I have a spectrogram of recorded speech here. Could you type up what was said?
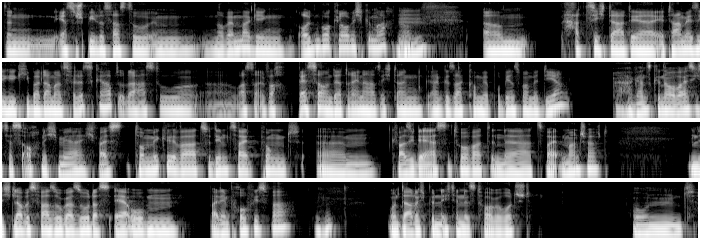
dann erstes Spiel, das hast du im November gegen Oldenburg, glaube ich, gemacht. Ne? Mhm. Ähm, hat sich da der etatmäßige Keeper damals verletzt gehabt oder hast du, äh, warst du einfach besser und der Trainer hat sich dann gesagt, komm, wir probieren es mal mit dir? Ah, Ganz genau weiß ich das auch nicht mehr. Ich weiß, Tom Mickel war zu dem Zeitpunkt ähm, quasi der erste Torwart in der zweiten Mannschaft. Und ich glaube, es war sogar so, dass er oben bei den Profis war. Mhm. Und dadurch bin ich dann ins Tor gerutscht. Und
